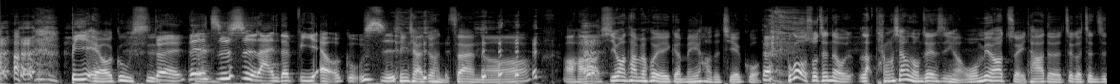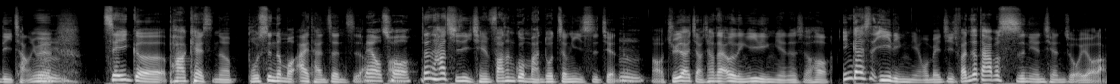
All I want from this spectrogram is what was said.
BL 故事，对，那是知识栏的 BL 故事，听起来就很赞哦。哦，好，希望他们会有一个美好的结果。不过我说真的，我唐香龙这件事情啊，我没有要嘴他的这个政治立场，因为这一个 podcast 呢不是那么爱谈政治啊，没有错。但是他其实以前发生过蛮多争议事件的。哦，举例来讲，像在二零一零年的时候，应该是一零年，我没记，反正差不多十年前左右啦。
